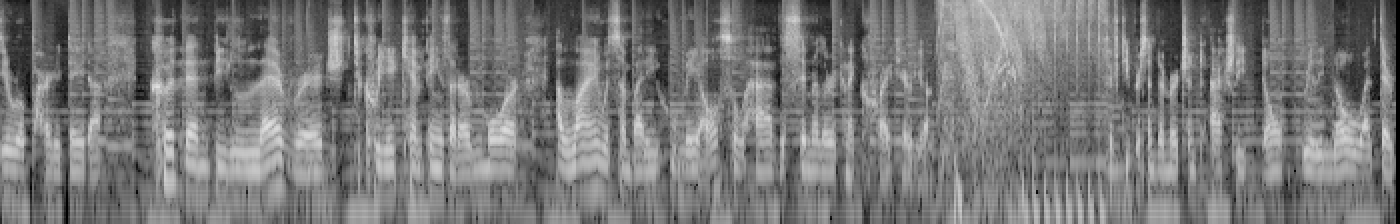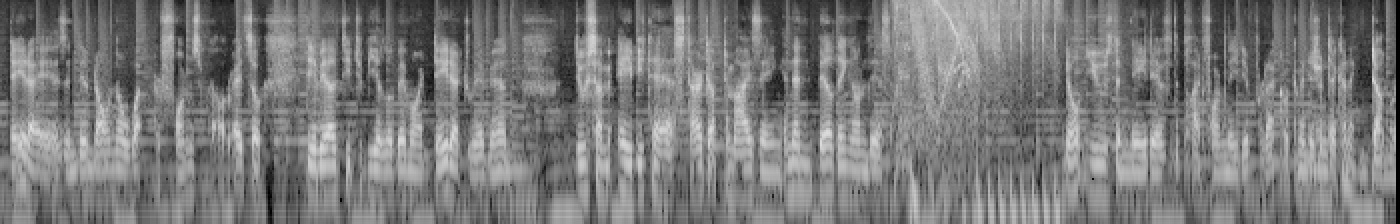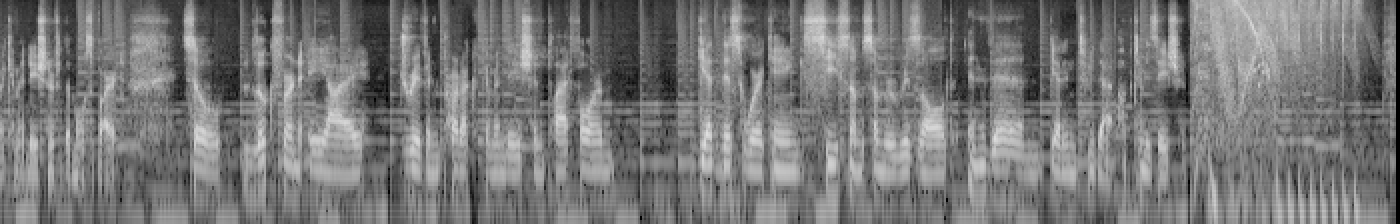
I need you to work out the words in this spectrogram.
zero party data could then be leveraged to create campaigns that are more aligned with somebody who may also have the similar kind of criteria. 50% of merchants actually don't really know what their data is and they don't know what performs well, right? So the ability to be a little bit more data driven, do some A B tests, start optimizing, and then building on this don't use the native, the platform native product recommendation. They're kind of dumb recommendation for the most part. So look for an AI driven product recommendation platform. Get this working, see some summer result, and then get into that optimization.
